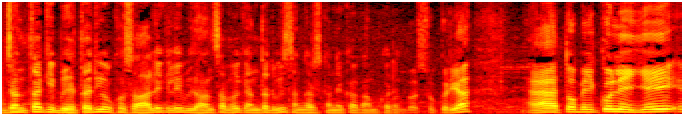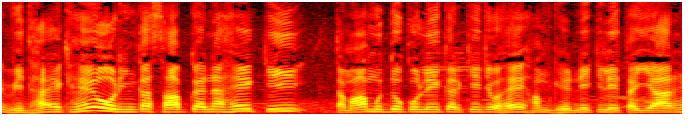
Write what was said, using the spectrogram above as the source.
जनता की बेहतरी और खुशहाली के लिए विधानसभा के अंदर भी संघर्ष करने का काम करेंगे शुक्रिया। तो बिल्कुल ये विधायक हैं और इनका साफ़ कहना है कि तमाम मुद्दों को लेकर के जो है हम घेरने के लिए तैयार हैं।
